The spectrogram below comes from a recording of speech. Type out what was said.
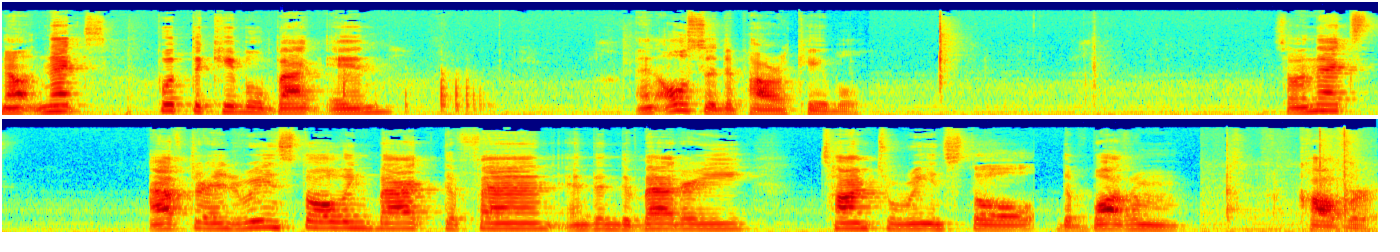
Now next, put the cable back in and also the power cable. So next, after reinstalling back the fan and then the battery, time to reinstall the bottom cover.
